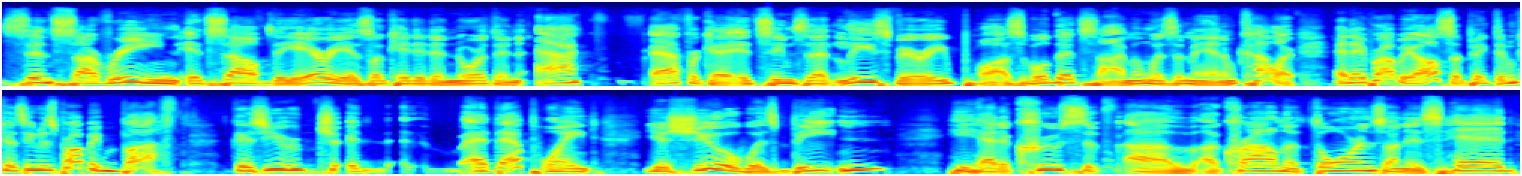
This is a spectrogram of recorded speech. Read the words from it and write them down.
Since Cyrene itself, the area is located in northern Africa, it seems at least very plausible that Simon was a man of color. And they probably also picked him because he was probably buffed. Because you, at that point, Yeshua was beaten. He had a crucif- uh, a crown of thorns on his head.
